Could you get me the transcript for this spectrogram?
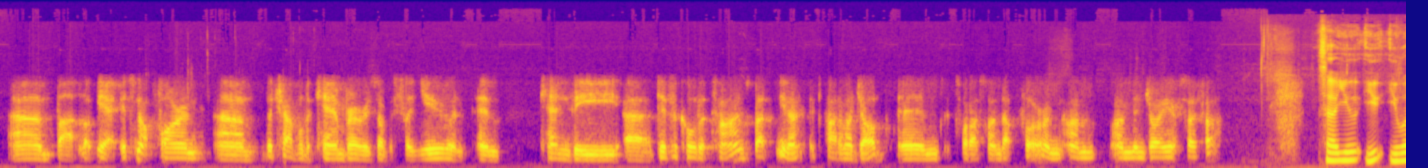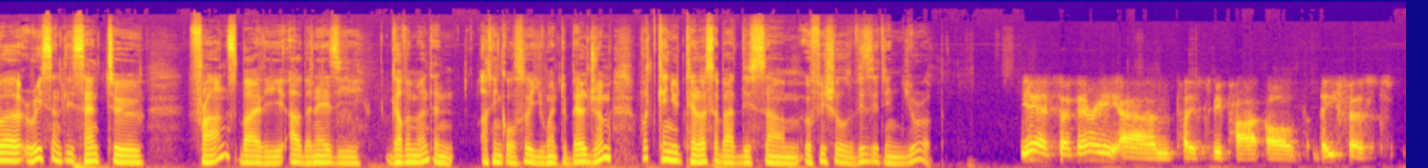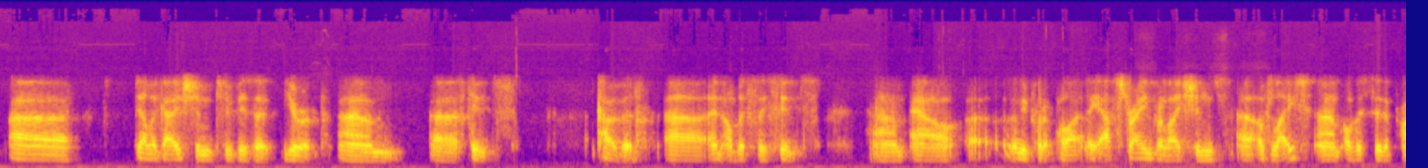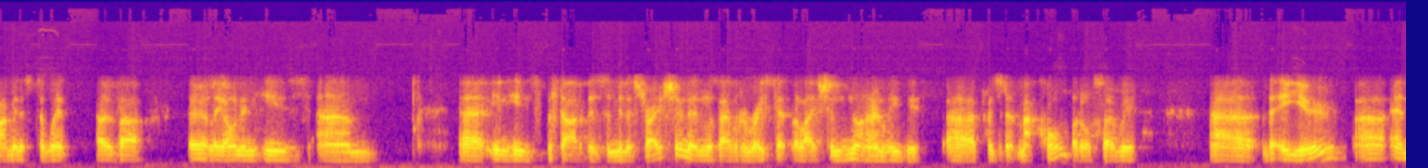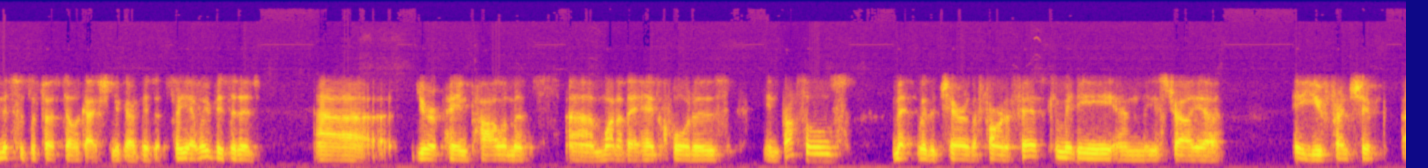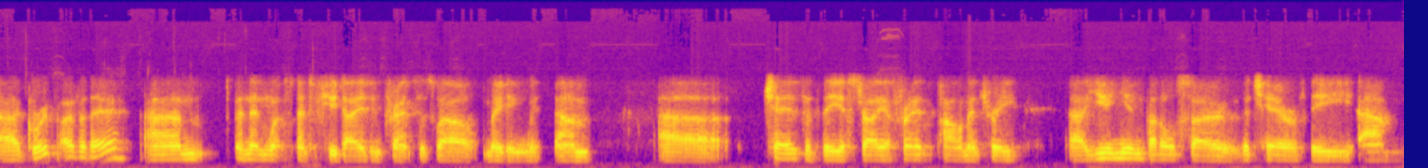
Um, but look, yeah, it's not foreign. Um, the travel to Canberra is obviously new and, and can be uh, difficult at times, but you know, it's part of my job and it's what I signed up for, and I'm I'm enjoying it so far. So you you, you were recently sent to France by the Albanese government, and I think also you went to Belgium. What can you tell us about this um, official visit in Europe? Yeah, so very um, pleased to be part of the first uh, delegation to visit Europe um, uh, since COVID, uh, and obviously since um, our, uh, let me put it politely, our strained relations uh, of late. Um, obviously, the Prime Minister went over early on in his um, uh, in his the start of his administration and was able to reset relations not only with uh, President Macron but also with uh, the EU. Uh, and this was the first delegation to go visit. So yeah, we visited uh, European Parliament's um, one of their headquarters in Brussels. Met with the chair of the Foreign Affairs Committee and the Australia EU Friendship uh, Group over there. Um, and then spent a few days in France as well, meeting with um, uh, chairs of the Australia France Parliamentary uh, Union, but also the chair of the um,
